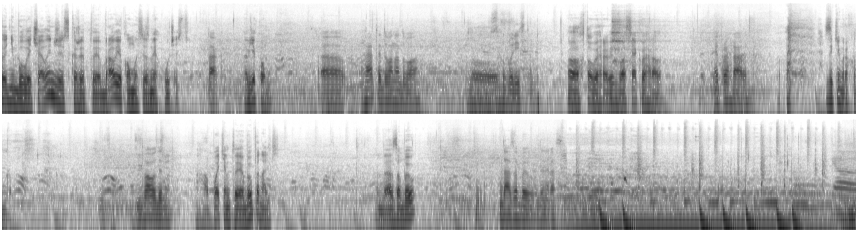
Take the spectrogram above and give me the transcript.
Сьогодні були челенджі. Скажи, ти брав в якомусь із них участь? Так, А в якому? е, грати 2 на 2 Ну, з футболістами. е, хто виграв із вас? Як ви грали? Ми програли. З яким рахунком? 2-1. Ага, потім ти бив пенальті? Да, забив? Да, забив один раз. Я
